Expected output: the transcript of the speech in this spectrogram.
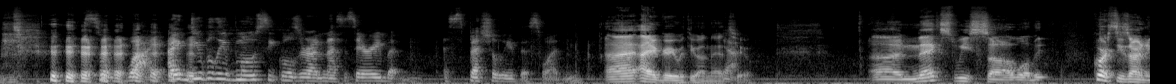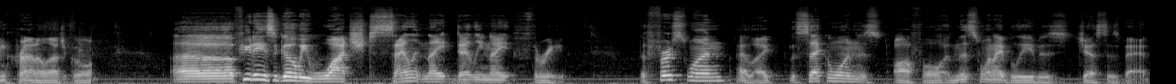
So why? I do believe most sequels are unnecessary, but especially this one. I, I agree with you on that Yeah. too. Uh, next, we saw. Well, the, of course, these aren't in chronological. Uh, a few days ago, we watched Silent Night, Deadly Night three. The first one I like. The second one is awful, and this one I believe is just as bad.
